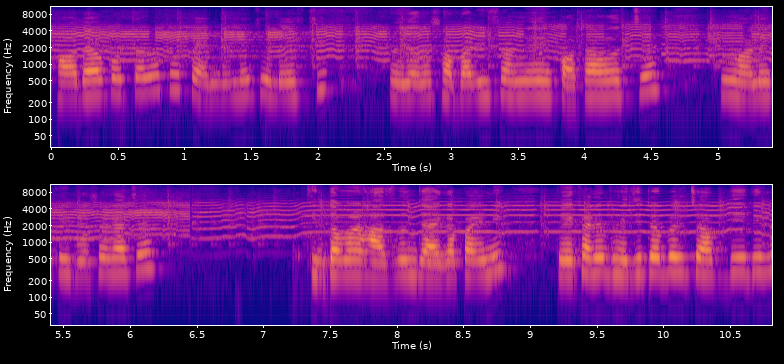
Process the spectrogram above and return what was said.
খাওয়া দাওয়া করতে হবে, তো প্যান্ডেলে চলে এসেছি। ওই দেখো সবারই সঙ্গে কথা হচ্ছে অনেকেই বসে গেছে, কিন্তু আমার হাজব্যান্ড জায়গা পায়নি। তো এখানে ভেজিটেবল চপ দিয়ে দিল,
